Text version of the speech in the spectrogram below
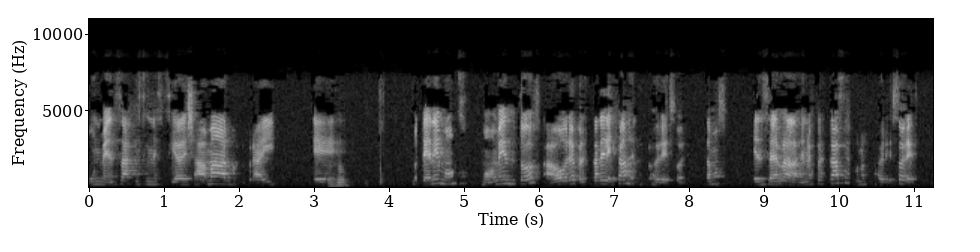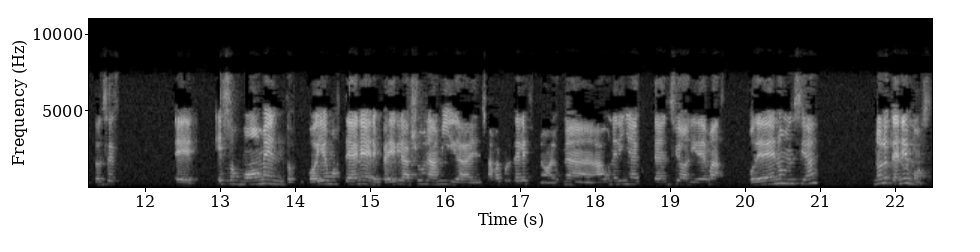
un, mensaje sin necesidad de llamar, porque por ahí eh, no tenemos momentos ahora para estar alejadas de nuestros agresores. Estamos encerradas en nuestras casas con nuestros agresores. Entonces, eh, esos momentos que podíamos tener en pedirle ayuda a una amiga, en llamar por teléfono a alguna, a una línea de contención y demás, o de denuncia, no lo tenemos.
